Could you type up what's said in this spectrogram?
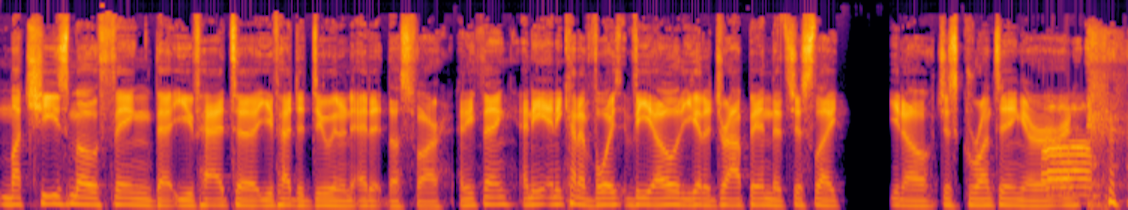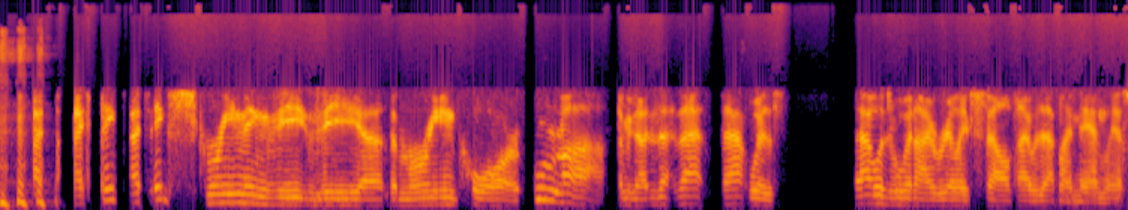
machismo thing that you've had to you've had to do in an edit thus far? Anything? Any any kind of voice VO that you got to drop in that's just like you know just grunting or? Um, I, I think I think screaming the the uh, the Marine Corps hoorah! I mean that that that was that was when I really felt I was at my manliest.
